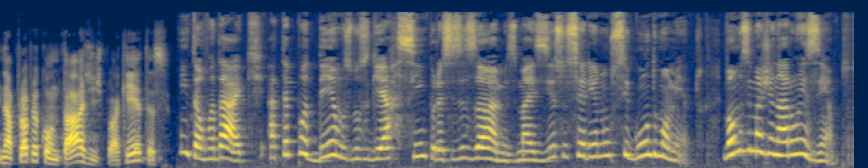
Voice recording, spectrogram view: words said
e na própria contagem de plaquetas? Então, Vandak, até podemos nos guiar sim por esses exames, mas isso seria num segundo momento. Vamos imaginar um exemplo.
